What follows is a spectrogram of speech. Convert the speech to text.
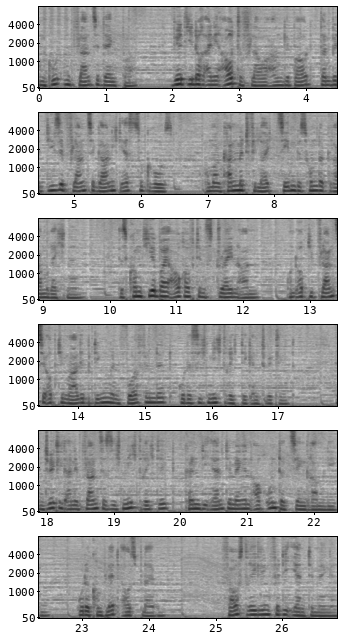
und guten Pflanze denkbar. Wird jedoch eine Autoflower angebaut, dann wird diese Pflanze gar nicht erst so groß und man kann mit vielleicht 10 bis 100 Gramm rechnen. Es kommt hierbei auch auf den Strain an und ob die Pflanze optimale Bedingungen vorfindet oder sich nicht richtig entwickelt. Entwickelt eine Pflanze sich nicht richtig, können die Erntemengen auch unter 10 Gramm liegen oder komplett ausbleiben. Faustregeln für die Erntemengen.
